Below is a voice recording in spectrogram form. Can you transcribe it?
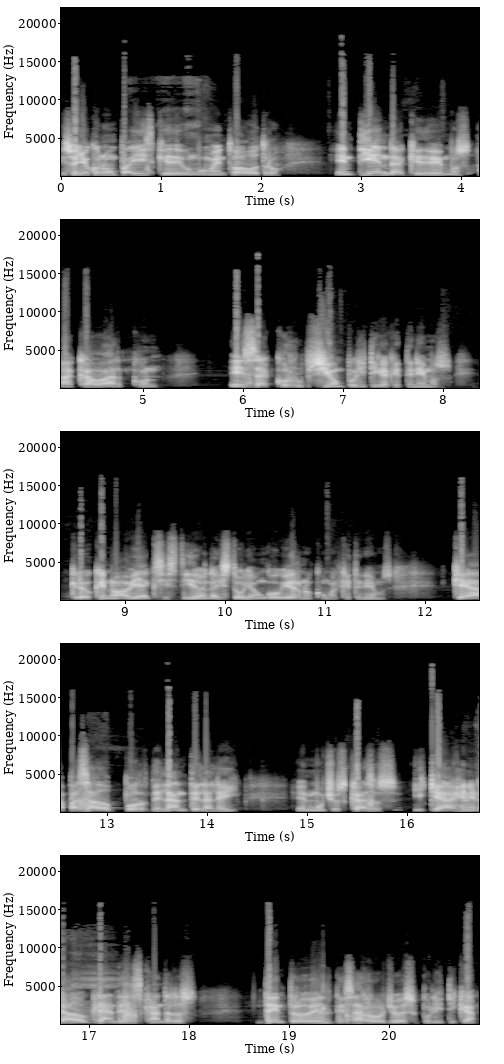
Y sueño con un país que de un momento a otro entienda que debemos acabar con esa corrupción política que tenemos. Creo que no había existido en la historia un gobierno como el que tenemos, que ha pasado por delante la ley en muchos casos y que ha generado grandes escándalos dentro del desarrollo de su política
